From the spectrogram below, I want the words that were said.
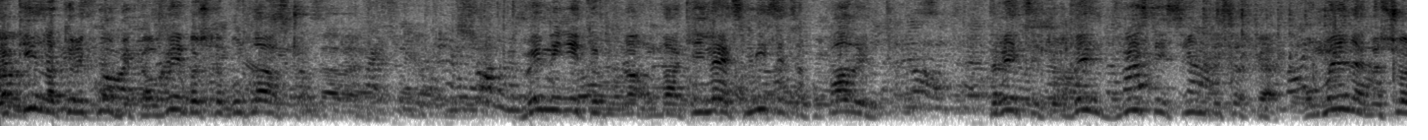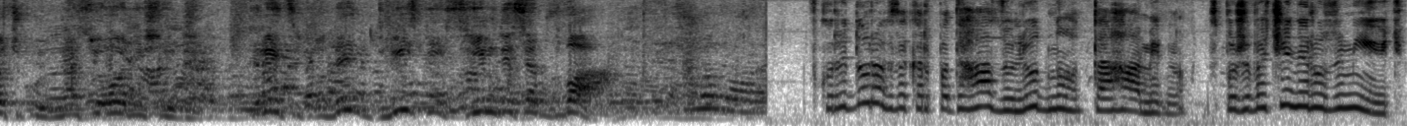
Які на три кубіка? Вибачте, будь ласка. Ви мені на, на кінець місяця попали 31 275. У мене на щочку на сьогоднішній день 31 272. В коридорах Закарпатгазу людно та гамірно. Споживачі не розуміють,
